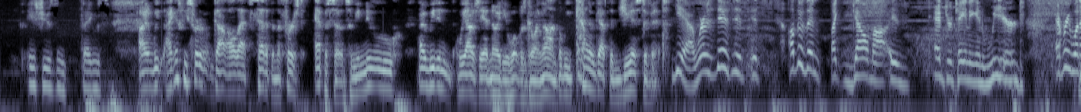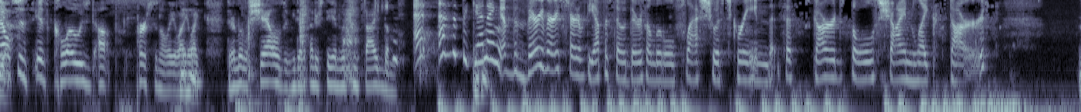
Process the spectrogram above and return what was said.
issues and things. I mean, we, I guess we sort of got all that set up in the first episode, so we knew. I mean, we didn't. We obviously had no idea what was going on, but we kind of got the gist of it. Yeah, whereas this, it's, it's, other than like Gauma is entertaining and weird, everyone Yes. else is, is closed up personally. Like, like they're little shells and we don't understand what's inside them. At, at the beginning of the very, very start of the episode, there's a little flash to a screen that says "Scarred souls shine like stars,"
